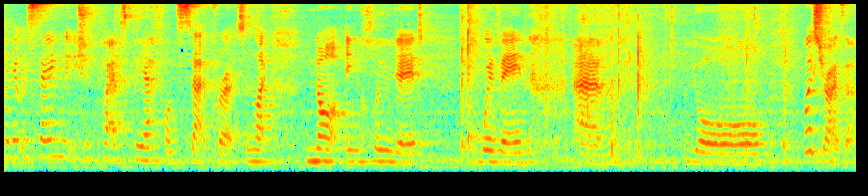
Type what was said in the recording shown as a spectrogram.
and it was saying that you should put SPF on separate, so like not included within um, your moisturiser.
